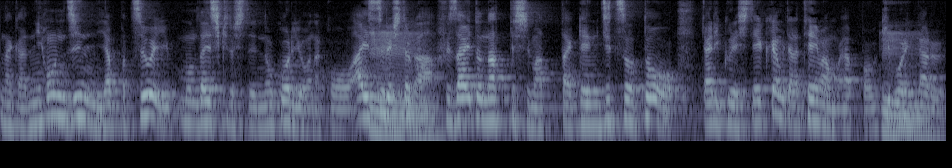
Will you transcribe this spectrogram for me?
うなんか日本人にやっぱ強い問題意識として残るようなこう愛する人が不在となってしまった現実をどうやりくりしていくかみたいなテーマもやっぱ浮き彫りになる、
